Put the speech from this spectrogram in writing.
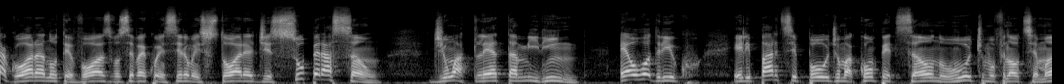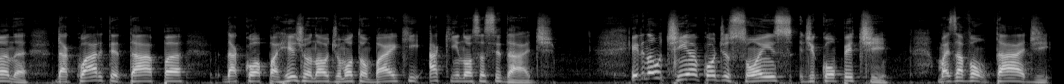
agora no T-Voz você vai conhecer uma história de superação de um atleta mirim. É o Rodrigo. Ele participou de uma competição no último final de semana da quarta etapa da Copa Regional de Mountain Bike aqui em nossa cidade. Ele não tinha condições de competir, mas a vontade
